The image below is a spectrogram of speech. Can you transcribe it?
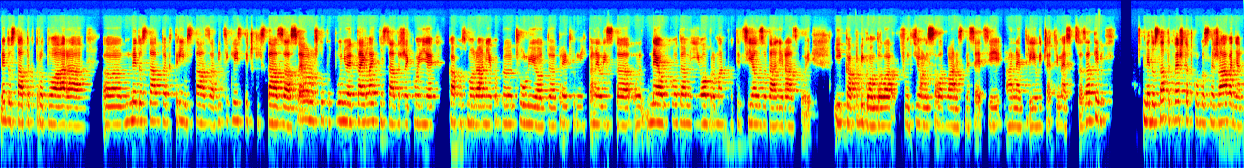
nedostatak trotoara, nedostatak trim staza, biciklističkih staza, sve ono što potpunjuje taj letnji sadržaj koji je, kako smo ranije čuli od prethodnih panelista, neophodan i ogroman potencijal za dalji razvoj i kako bi gondola funkcionisala 12 meseci, a ne 3 ili 4 meseca. Zatim, nedostatak veštačkog osnežavanja,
